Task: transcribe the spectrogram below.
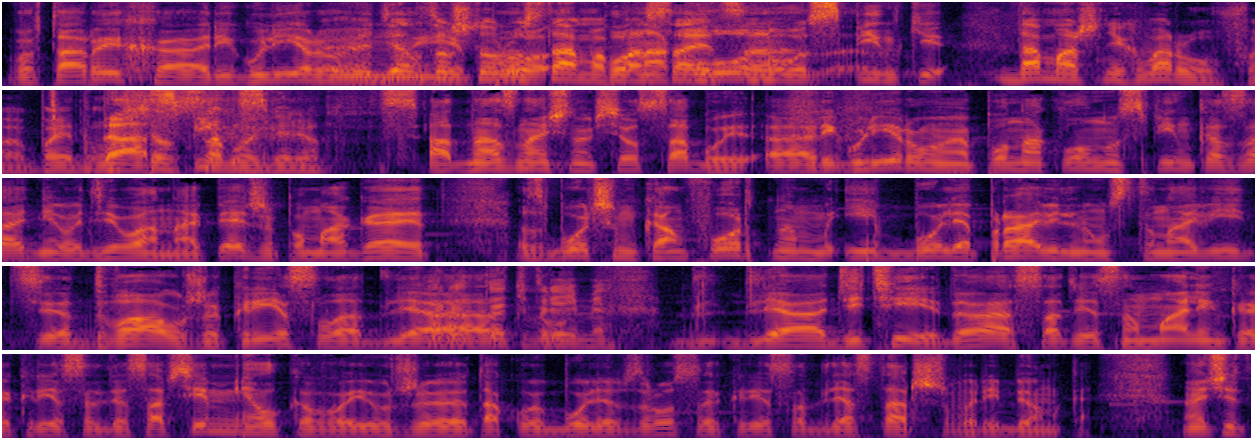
Во-вторых, э, регулируемые Дело в том, что по, Рустам по опасается, наклону э, спинки Домашних воров, э, поэтому Да, все с собой берет. Однозначно все с собой. Регулируемая по наклону спинка заднего дивана. Опять же, помогает с большим комфортным и более правильно установить э, два уже кресла для, время. для детей. Да? Соответственно, маленькое кресло для совсем мелкого и уже такое более взрослое кресло для старшего ребенка. Значит,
